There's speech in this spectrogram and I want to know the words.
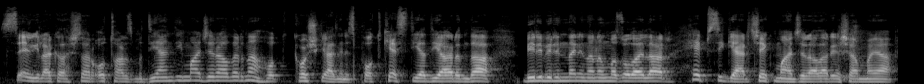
Sevgili arkadaşlar o tarz mı D&D maceralarına ho- hoş geldiniz. Podcast ya diyarında birbirinden inanılmaz olaylar hepsi gerçek maceralar yaşanmaya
